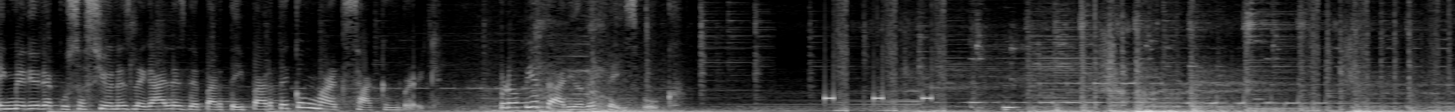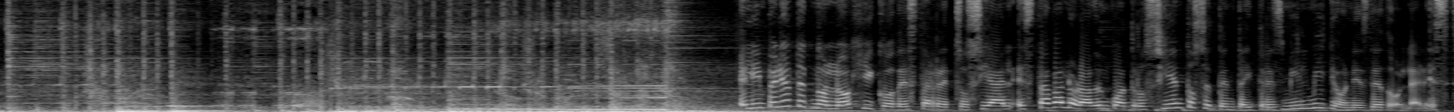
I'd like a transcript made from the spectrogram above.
en medio de acusaciones legales de parte y parte con Mark Zuckerberg, propietario de Facebook. El imperio tecnológico de esta red social está valorado en 473 mil millones de dólares.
